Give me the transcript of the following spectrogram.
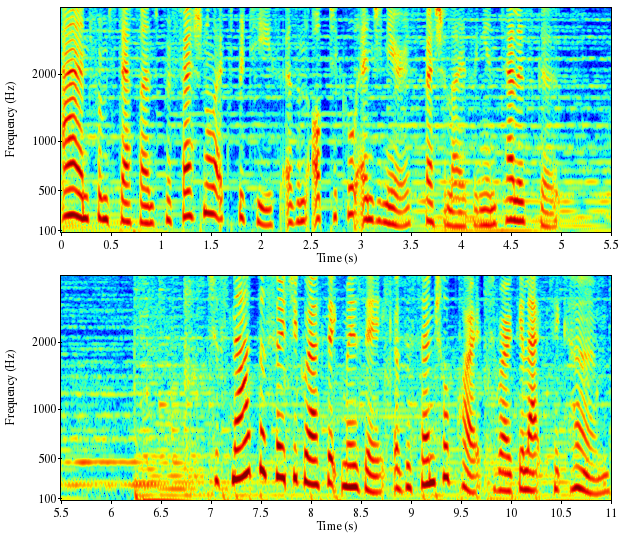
and from Stefan's professional expertise as an optical engineer specializing in telescopes. To snap a photographic mosaic of the central parts of our galactic home,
